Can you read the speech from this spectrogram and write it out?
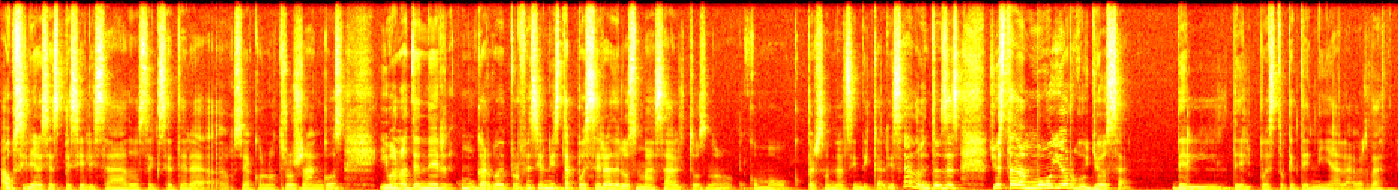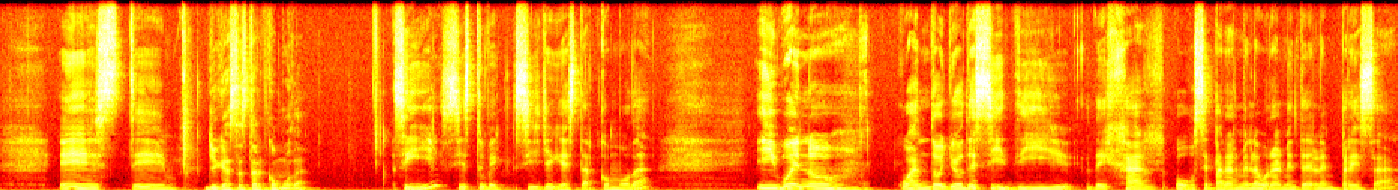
auxiliares especializados, etcétera, o sea, con otros rangos. Y bueno, tener un cargo de profesionista, pues era de los más altos, ¿no? Como personal sindicalizado. Entonces, yo estaba muy orgullosa del, del puesto que tenía, la verdad. Este. ¿Llegaste a estar cómoda? Sí, sí estuve, sí llegué a estar cómoda. Y bueno, cuando yo decidí dejar o separarme laboralmente de la empresa,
